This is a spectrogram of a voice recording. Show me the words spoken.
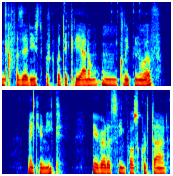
Tenho que refazer isto porque vou ter que criar um, um clipe novo, Make Unique, e agora sim posso cortar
